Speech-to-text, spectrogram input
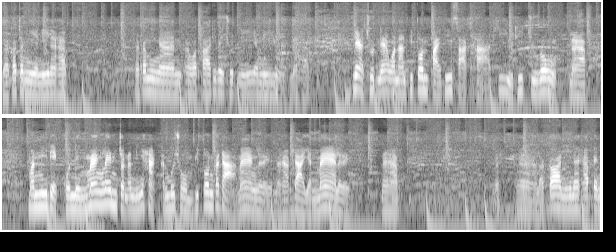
แล้วก็จะมีอันนี้นะครับ แล้วก็มีงานอวตารที่เป็นชุดนี้ยังมีอยู่นะครับเนี่ยชุดเนี้ยวันนั้นพี่ต้นไปที่สาขาที่อยู่ที่จูรงนะครับ มันมีเด็กคนหนึ่งแม่งเล่นจนอันนี้หักท่านผู้ชมพี่ต้นก็ด่าแม่งเลยนะครับ ด่ายันแม่เลยนะครับนะอ่าแล้วก็อันนี้นะครับเป็น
